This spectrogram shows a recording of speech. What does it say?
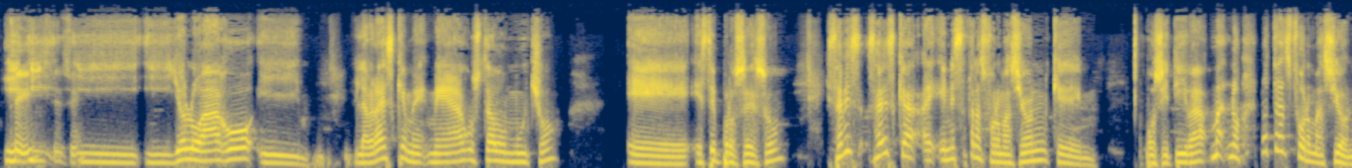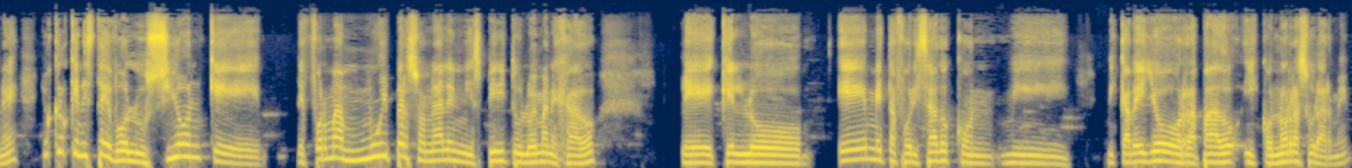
Y, yo lo hago y, la verdad es que me, ha gustado mucho eh, este proceso. ¿Sabes, sabes que en esta transformación que positiva, no, no transformación, ¿eh? yo creo que en esta evolución que de forma muy personal en mi espíritu lo he manejado, eh, que lo he metaforizado con mi, mi cabello rapado y con no rasurarme,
